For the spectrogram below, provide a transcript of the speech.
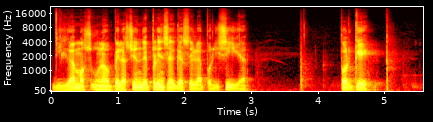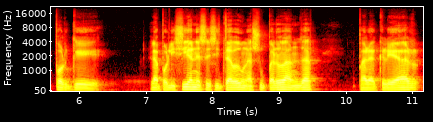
digamos, una operación de prensa que hace la policía. ¿Por qué? Porque la policía necesitaba una superbanda para crear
